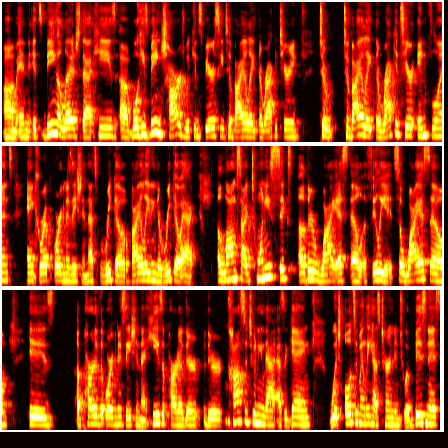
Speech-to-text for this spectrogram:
Um, and it's being alleged that he's, uh, well, he's being charged with conspiracy to violate the racketeering to to violate the Racketeer Influence and Corrupt Organization. That's RICO, violating the RICO Act, alongside 26 other YSL affiliates. So YSL is a part of the organization that he is a part of. They're they're constituting that as a gang, which ultimately has turned into a business.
